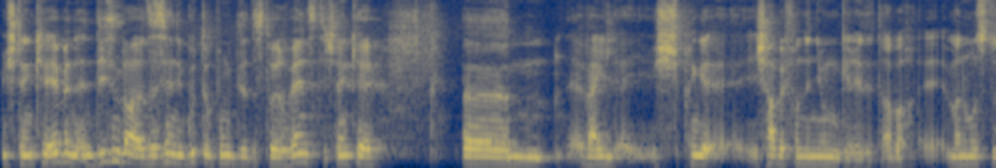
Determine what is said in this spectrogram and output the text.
ich, denke eben in diesem Bereich, das ist ein guter Punkt, dass du erwähnst. Ich denke, ähm, weil ich springe, ich habe von den Jungen geredet, aber äh, man muss, du,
